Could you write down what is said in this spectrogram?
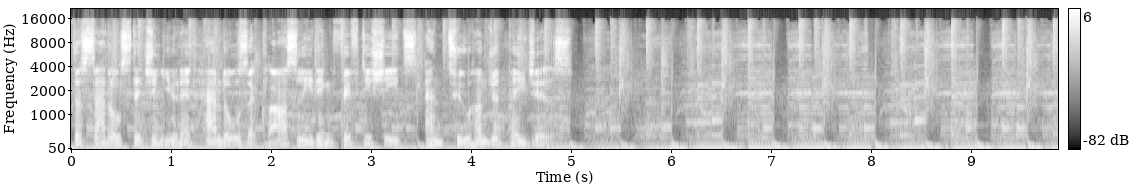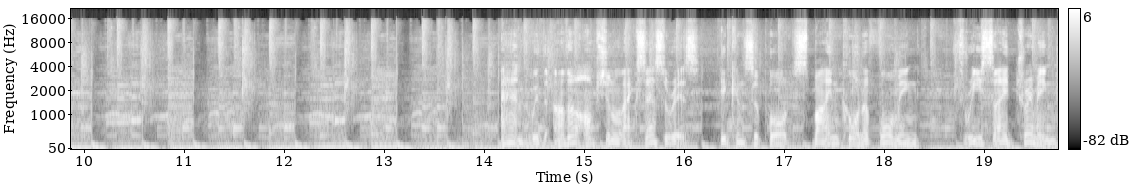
The saddle stitching unit handles a class-leading 50 sheets and 200 pages. And with other optional accessories, it can support spine corner forming three-side trimming,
